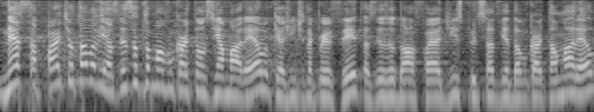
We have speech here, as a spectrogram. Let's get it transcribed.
Nessa parte eu estava ali. Às vezes eu tomava um cartãozinho amarelo, que a gente não é perfeito. Às vezes eu dava uma falhadinha, o Espírito Santo vinha dar um cartão amarelo.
